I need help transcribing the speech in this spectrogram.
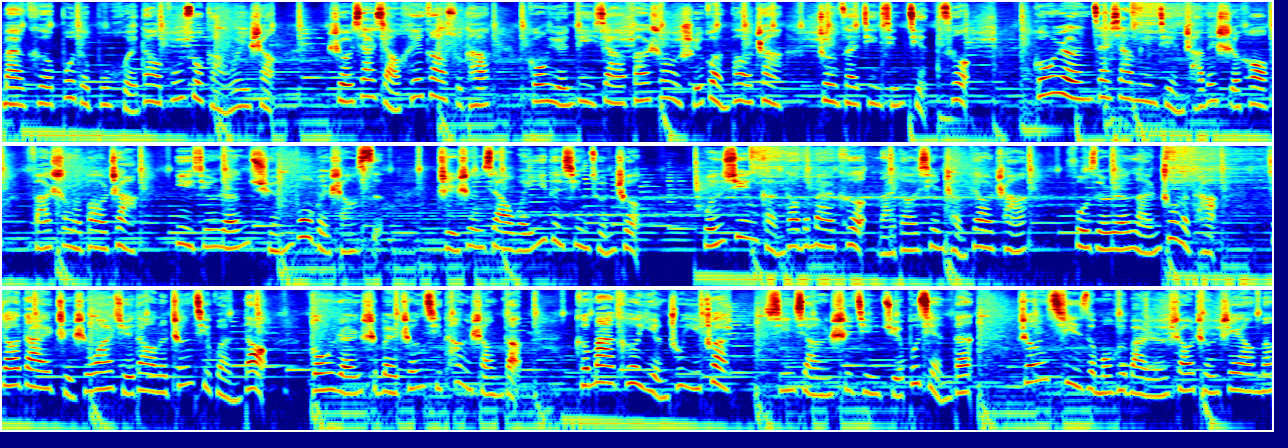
麦克不得不回到工作岗位上。手下小黑告诉他，公园地下发生了水管爆炸，正在进行检测。工人在下面检查的时候发生了爆炸，一行人全部被烧死，只剩下唯一的幸存者。闻讯赶到的麦克来到现场调查，负责人拦住了他，交代只是挖掘到了蒸汽管道，工人是被蒸汽烫伤的。可麦克眼珠一转，心想事情绝不简单，蒸汽怎么会把人烧成这样呢？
